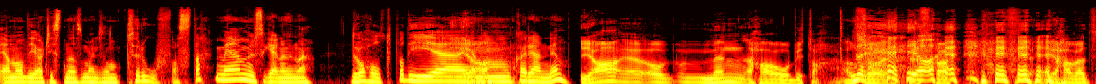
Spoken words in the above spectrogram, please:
en av de artistene som er litt sånn trofaste med musikerne dine. Du har holdt på de eh, Ja. gjennom karrieren din. Ja, eh, og, men har òg bytta. Altså, Ja. jeg har vært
